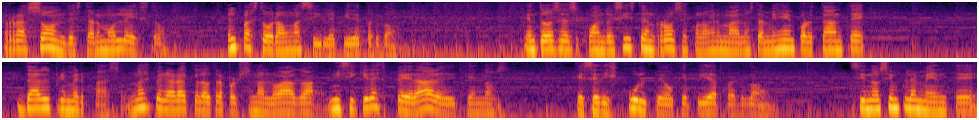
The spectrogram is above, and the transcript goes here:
razón de estar molesto, el pastor aún así le pide perdón. Entonces, cuando existen roces con los hermanos, también es importante dar el primer paso, no esperar a que la otra persona lo haga, ni siquiera esperar que nos que se disculpe o que pida perdón, sino simplemente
